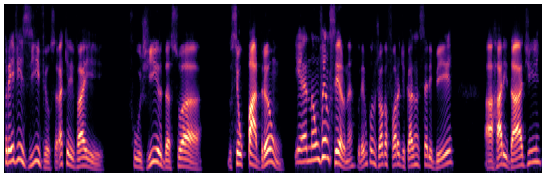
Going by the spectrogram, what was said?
previsível. Será que ele vai fugir da sua do seu padrão, que é não vencer, né? O Grêmio quando joga fora de casa na Série B, a raridade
